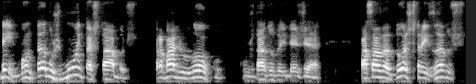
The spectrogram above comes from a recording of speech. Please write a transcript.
Bem, montamos muitas tábuas, trabalho louco com os dados do IBGE. Passados dois, três anos,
